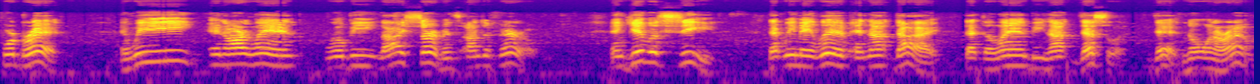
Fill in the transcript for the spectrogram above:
for bread, and we and our land will be thy servants unto Pharaoh. And give us seed, that we may live and not die, that the land be not desolate, dead, no one around.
